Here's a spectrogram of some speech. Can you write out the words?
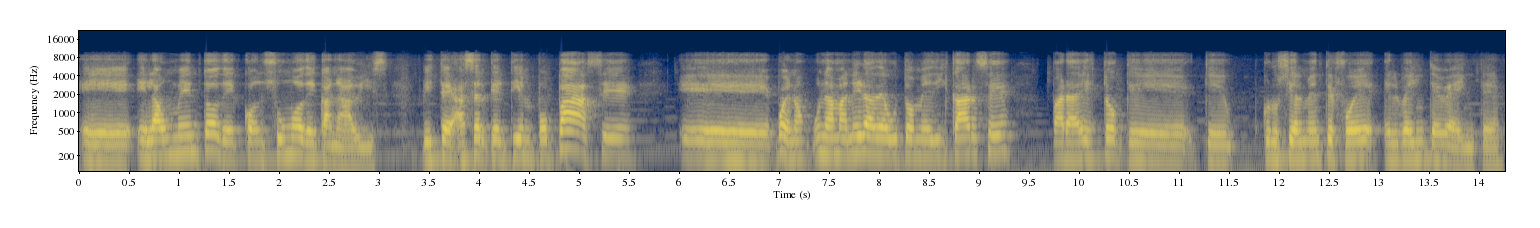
eh, el aumento de consumo de cannabis. ¿Viste? Hacer que el tiempo pase. bueno, una manera de automedicarse para esto que, que crucialmente fue el 2020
